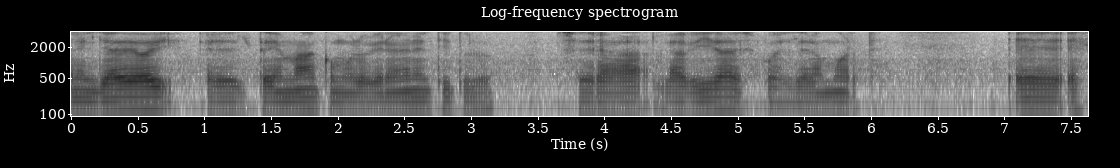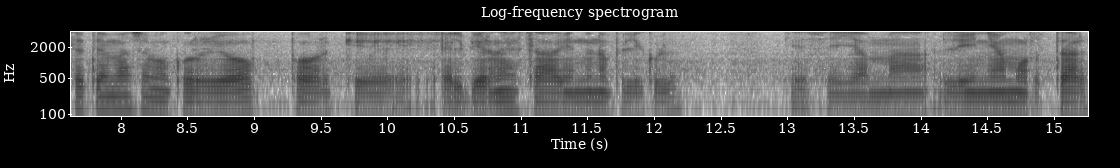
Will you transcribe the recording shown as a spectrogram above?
En el día de hoy el tema, como lo vieron en el título, será la vida después de la muerte. Eh, este tema se me ocurrió porque el viernes estaba viendo una película que se llama Línea Mortal.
